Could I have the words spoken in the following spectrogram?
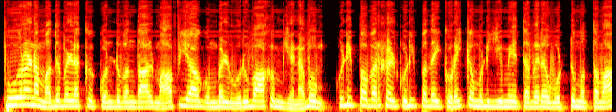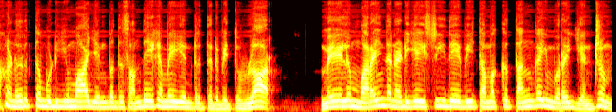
பூரண மதுவிலக்கு கொண்டு வந்தால் மாஃபியா கும்பல் உருவாகும் எனவும் குடிப்பவர்கள் குடிப்பதை குறைக்க முடியுமே தவிர ஒட்டுமொத்தமாக நிறுத்த முடியுமா என்பது சந்தேகமே என்று தெரிவித்துள்ளார். மேலும் மறைந்த நடிகை ஸ்ரீதேவி தமக்கு தங்கை முறை என்றும்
